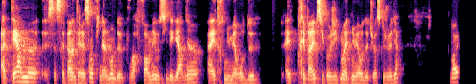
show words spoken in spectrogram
à terme, ça serait pas intéressant finalement de pouvoir former aussi des gardiens à être numéro 2, à être préparés psychologiquement à être numéro 2, tu vois ce que je veux dire? Ouais.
